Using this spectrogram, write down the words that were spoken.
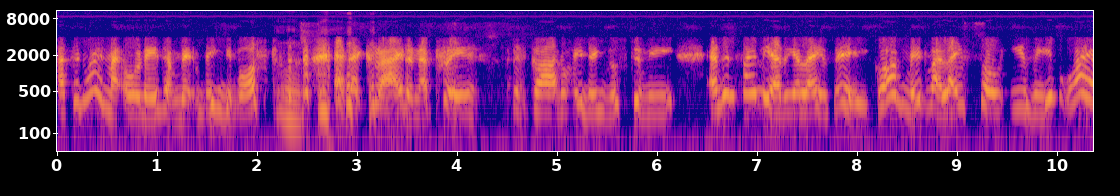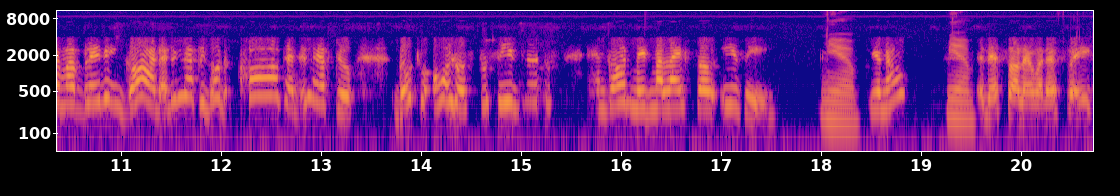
I said, "Why in my old age I'm being divorced?" Mm. and I cried and I prayed. I said, "God, why are you doing this to me?" And then finally I realized, hey, God made my life so easy. Why am I blaming God? I didn't have to go to court. I didn't have to go to all those procedures. And God made my life so easy. Yeah. You know. Yeah. That's all I want to say.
